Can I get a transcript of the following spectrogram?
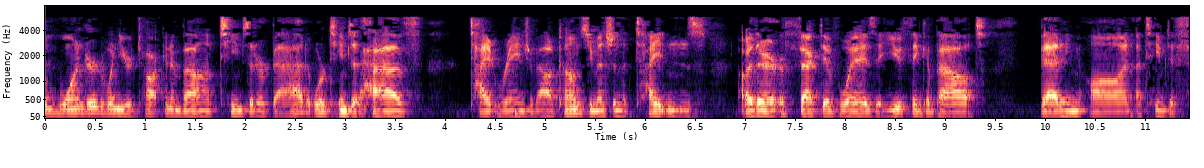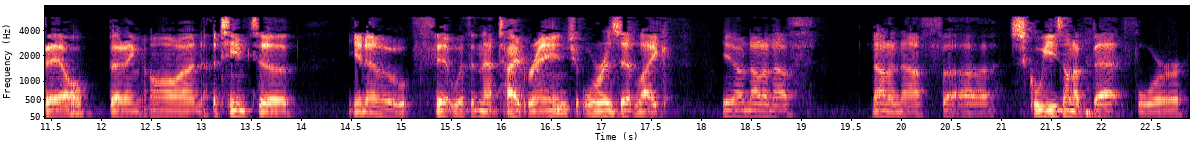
wondered when you were talking about teams that are bad or teams that have tight range of outcomes. You mentioned the Titans are there effective ways that you think about betting on a team to fail, betting on a team to, you know, fit within that tight range, or is it like, you know, not enough, not enough uh, squeeze on a bet for,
